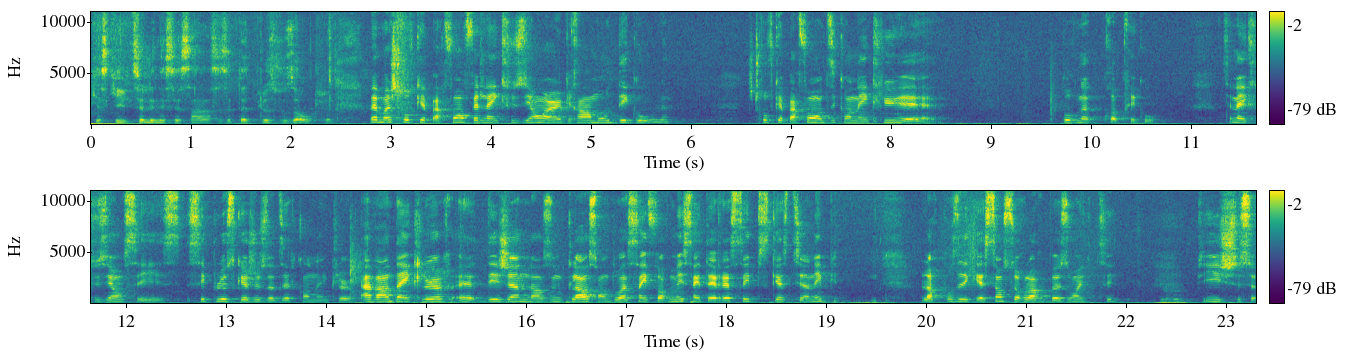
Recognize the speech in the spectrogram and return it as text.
qu'est-ce qui est utile et nécessaire? Ça, c'est peut-être plus vous autres, là. Ben, moi, je trouve que parfois, on fait de l'inclusion un grand mot d'ego. là. Je trouve que parfois, on dit qu'on inclut euh, pour notre propre ego. L'inclusion, c'est c'est plus que juste de dire qu'on inclut. Avant d'inclure euh, des jeunes dans une classe, on doit s'informer, s'intéresser, puis se questionner, puis leur poser des questions sur leurs besoins, tu sais. Mhm. Puis je ça.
